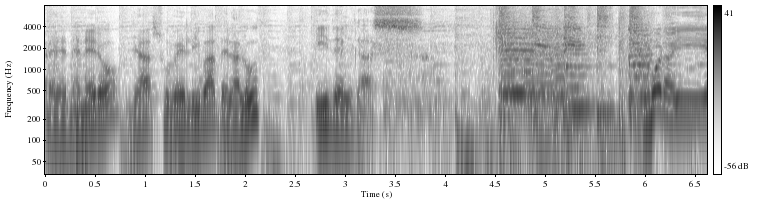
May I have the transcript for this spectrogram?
en enero ya sube el IVA de la luz y del gas. Bueno, y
